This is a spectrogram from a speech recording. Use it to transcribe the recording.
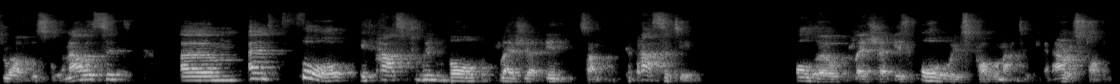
throughout this whole analysis. Um, and four, it has to involve pleasure in some capacity, although pleasure is always problematic in Aristotle.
